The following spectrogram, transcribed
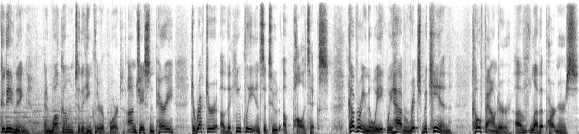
Good evening and welcome to the Hinckley Report. I'm Jason Perry, director of the Hinckley Institute of Politics. Covering the week, we have Rich McKeown, co founder of Leavitt Partners,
